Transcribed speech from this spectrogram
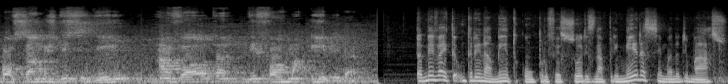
possamos decidir a volta de forma híbrida. Também vai ter um treinamento com professores na primeira semana de março.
